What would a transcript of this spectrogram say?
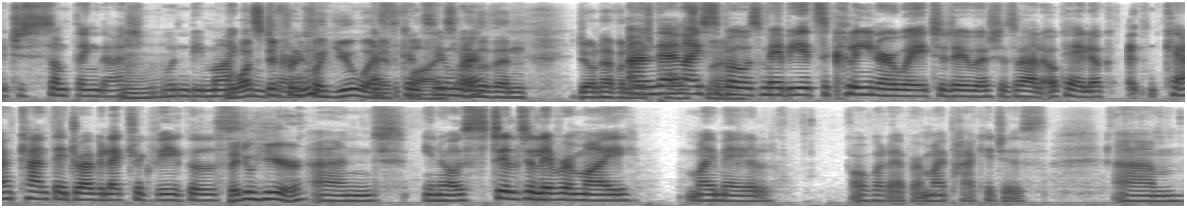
which is something that wouldn't be my. What's different for you when it flies, consumer. other than you don't have a nice and then I suppose maybe it's a cleaner way to do it as well. Okay, look, can't can't they drive electric vehicles? they do here. and you know still deliver my my mail or whatever my packages um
